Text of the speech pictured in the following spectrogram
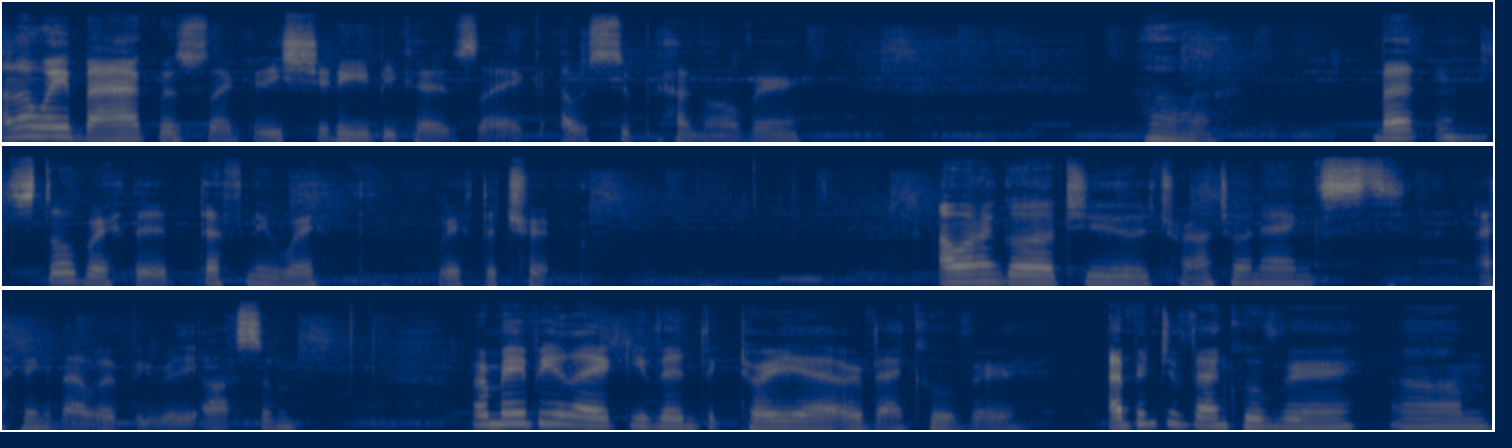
on the way back was like really shitty because like I was super hungover. but still worth it. Definitely worth worth the trip. I want to go to Toronto next. I think that would be really awesome. Or maybe like even Victoria or Vancouver. I've been to Vancouver um,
